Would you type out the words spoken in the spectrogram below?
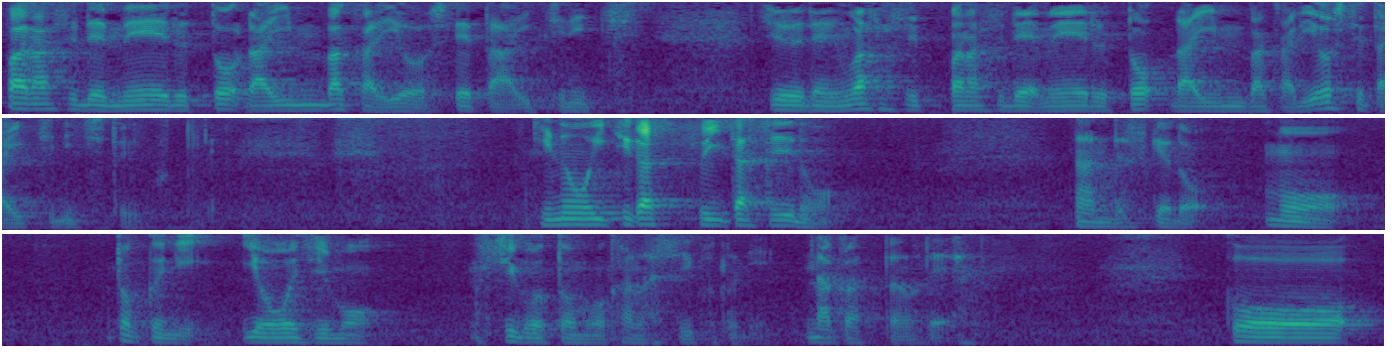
ぱなしでメールと LINE ばかりをしてた一日。充電は差しっぱなしでメールと LINE ばかりをしてた一日ということ昨日1月1日のなんですけどもう特に用事も仕事も悲しいことになかったのでこ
